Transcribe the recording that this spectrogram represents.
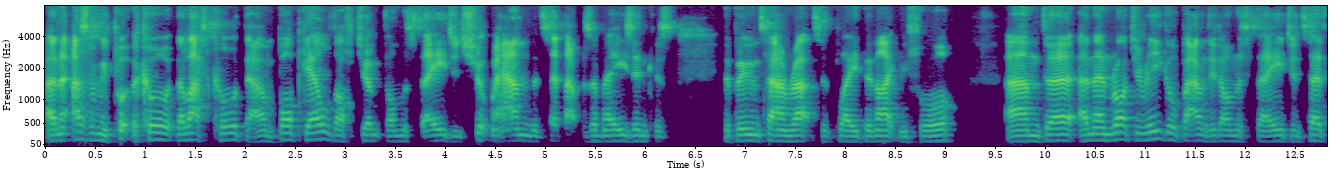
and as we put the chord, the last chord down, Bob Geldof jumped on the stage and shook my hand and said that was amazing because the Boomtown Rats had played the night before. And uh, and then Roger Eagle bounded on the stage and said,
